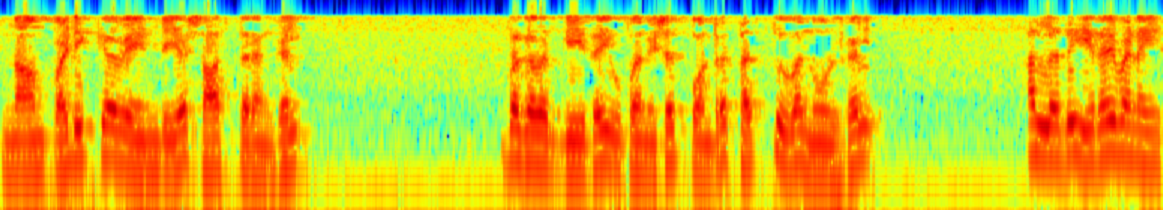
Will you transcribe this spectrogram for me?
நாம் படிக்க வேண்டிய சாஸ்திரங்கள். பகவத்கீதை உபனிஷத் போன்ற தத்துவ நூல்கள் அல்லது இறைவனை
